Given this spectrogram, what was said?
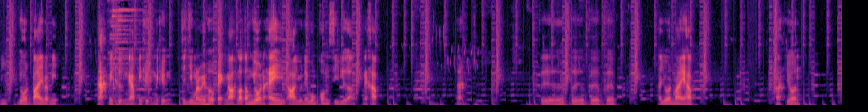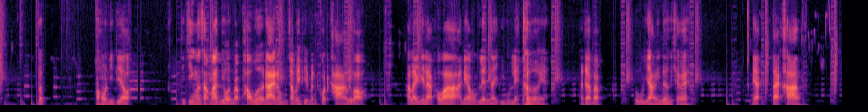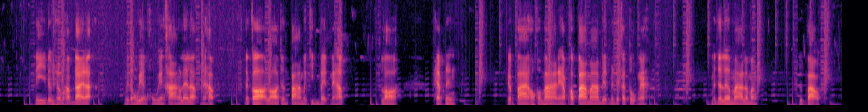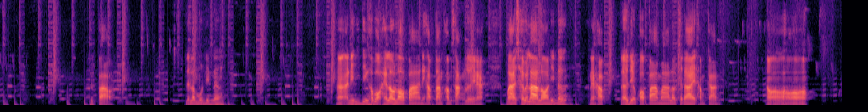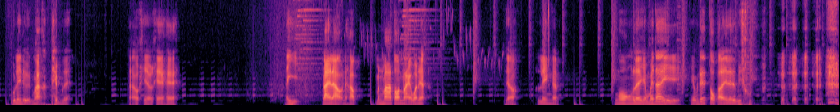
นี่โยนไปแบบนี้อะไม่ถึงนะครับไม่ถึงไม่ถึงจริง ๆ มันไม่เพอร์เฟกเนาะเราต้องโยนให้อ่าอยู่ในวงกลมสีเหลืองนะครับอะปึ๊บปึ๊บปึ๊บปึ๊บอะโยนใหม่ครับอะโยน โอ้โหนิดเดียว จริง ๆ มันสามารถโยนแบบ power ได้ถ้าผมจำไม่ผิดมันกดค้างหรือเปล่า อะไรนี่แหละ เพราะว่าอันนี้ผมเล่นใน emulator ไงอาจจะแบบดูยากนิดนึงใช่ไหมเนี่ยแตะค้าง นี่ท่านผู้ชมครับได้ละ ไม่ต้องเหวี่ยงคงเหวี่ยงค้างอะไรแล้วนะครับ แล้วก็รอจนปลามากินเบ็ดนะครับ รอแป๊บหนึ่งเดี๋ยวปลาเขาก็มานะครับพอปลามาเบ็ดมันจะกระตุกนะ มันจะเริ่มมาแล้วมั้งหรือเปล่า หรือเปล่า เดี๋ยวเราหมุนนิดนึงอ่าอันนี้จริงๆเขาบอกให้เรารอปลานะครับ ตามคำสั่งเลยนะมาใช้เวลารอนิดนึงนะครับ แล้วเดี๋ยวพอปลามาเราจะได้ทำการเอผู้เล่นอื่นมาเต็มเลยอ่าโอเคโอเคโอเคนี่ได้แล้วนะครับ มันมาตอนไหนวะเนี่ย เดี๋ยว เล็งกัน งงเลยยังไม่ได้ ยังไม่ได้ตกอะไรเลยท่านผู้ชม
